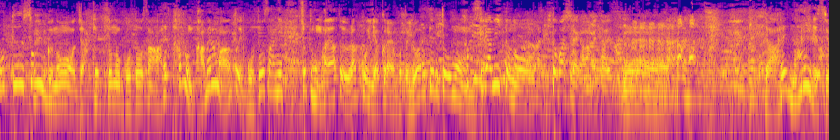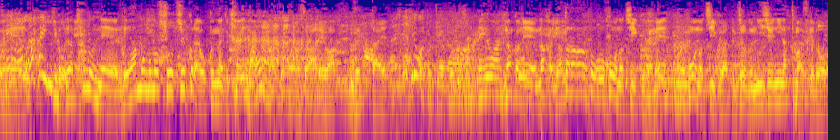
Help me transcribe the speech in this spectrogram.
ゴートゥーソングのジャケットの後藤さん、あれ多分カメラマン後で後藤さんに、ちょっとお前後で裏来いやくらいのこと言われてると思うんですよ。ピラミッドの人柱かなんかにされていや、あれないですよね。ないよねいや、多分ね、レアものの焼酎くらい送んないと機嫌治んないと思いますよ、あれは。絶対。ひどかったっけあれはなんかね、なんかやたら頬のチークがね、頬のチークがあってちょっと二重になってますけど、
